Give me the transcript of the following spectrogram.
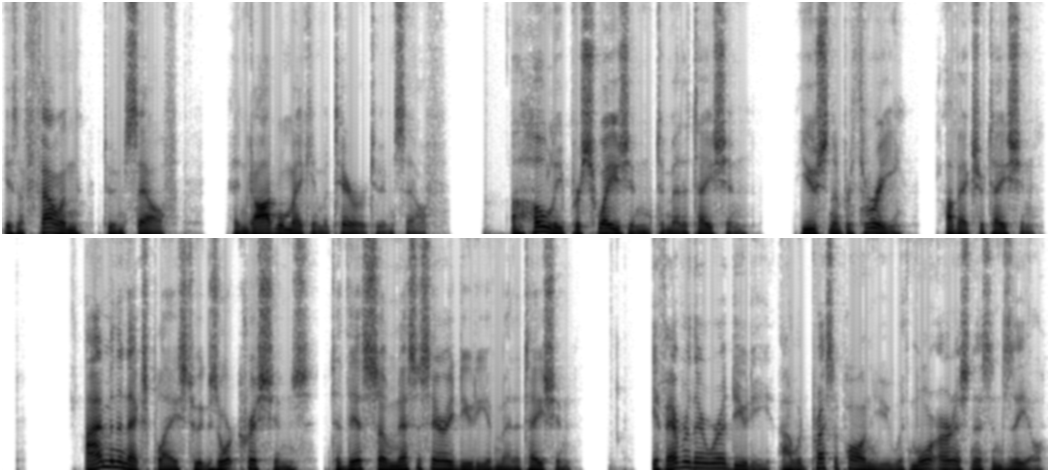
is a felon to himself, and God will make him a terror to himself a holy persuasion to meditation. Use number three of exhortation. I am in the next place to exhort Christians to this so necessary duty of meditation. If ever there were a duty I would press upon you with more earnestness and zeal,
